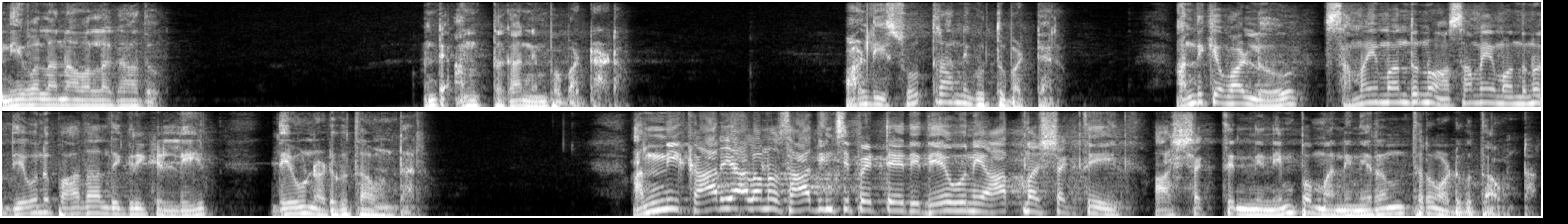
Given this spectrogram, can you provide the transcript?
నీ వల్ల నా వల్ల కాదు. అంటే అంతగా నింపబడ్డాడు. వాళ్ళు ఈ సూత్రాన్ని గుర్తుపట్టారు. అందుకే వాళ్ళు సమయమందును అసమయమందును దేవుని పాదాల దగ్గరికి వెళ్ళి దేవుణ్ణి అడుగుతూ ఉంటారు. అన్ని కార్యాలను సాధించి పెట్టేది దేవుని ఆత్మశక్తి. ఆ శక్తిని నింపమని నిరంతరం అడుగుతూ ఉంటారు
